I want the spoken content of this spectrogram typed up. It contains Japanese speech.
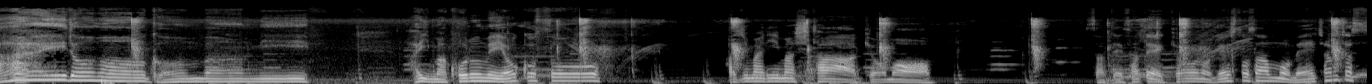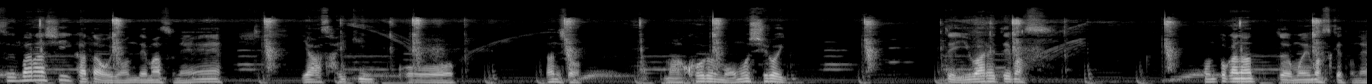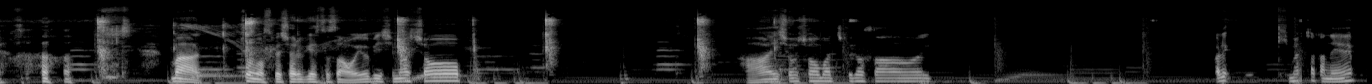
はい、どうも、こんばんみ。はい、マコルメようこそ。始まりました、今日も。さてさて、今日のゲストさんもめちゃめちゃ素晴らしい方を呼んでますね。いや、最近、こう、なんでしょう。マコルも面白いって言われてます。本当かなって思いますけどね。まあ、今日のスペシャルゲストさんをお呼びしましょう。はい、少々お待ちください。あれ？来ましたかね？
